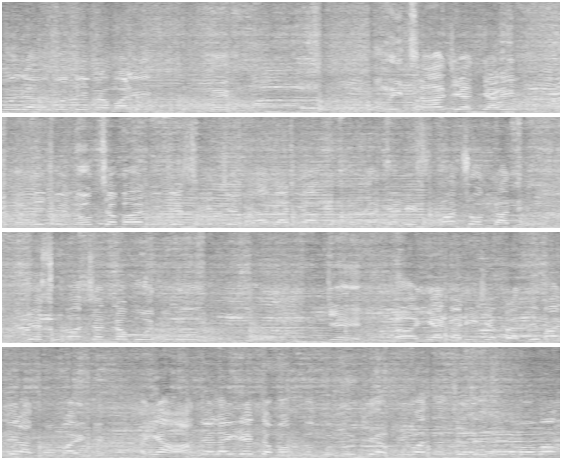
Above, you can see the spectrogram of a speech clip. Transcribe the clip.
જોઈ રહ્યા છો તે પ્રમાણે અમિત શાહ જે અત્યારે એમની જે લોકસભાની જે સીટ છે, ત્યાં આગળ આવી પહોંચ્યા સુભાષ ચોક ખાતે જે સુભાષચંદ્ર બોઝનું જે અહીંયા ગાડી જે પ્રતિમા જે રાખવામાં આવી છે, અહીંયા હાથ હલાવીને તમામ લોકોનું જે અભિવાદન છે તે જીરવામાં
